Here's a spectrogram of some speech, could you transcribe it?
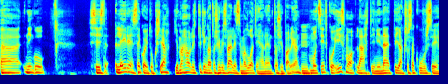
ää, niinku, siis leirien sekoituksia. Ja mähän olin tytin kanssa tosi hyvissä välissä, mä luotin hänen tosi paljon. Mm. Mutta sitten kun Ismo lähti, niin näette jaksossa kuusi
